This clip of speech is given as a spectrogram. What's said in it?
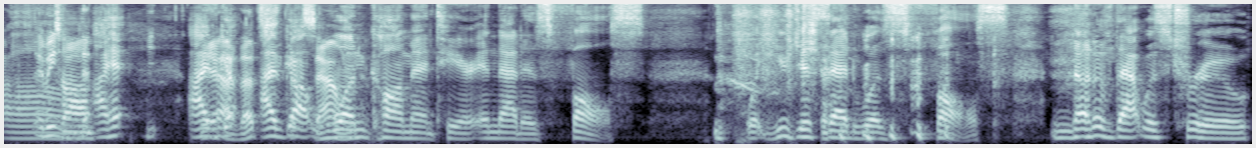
I mean, Um, Tom. I, I've Yeah, got I've got sound. one comment here, and that is false. What you just said was false. None of that was true.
